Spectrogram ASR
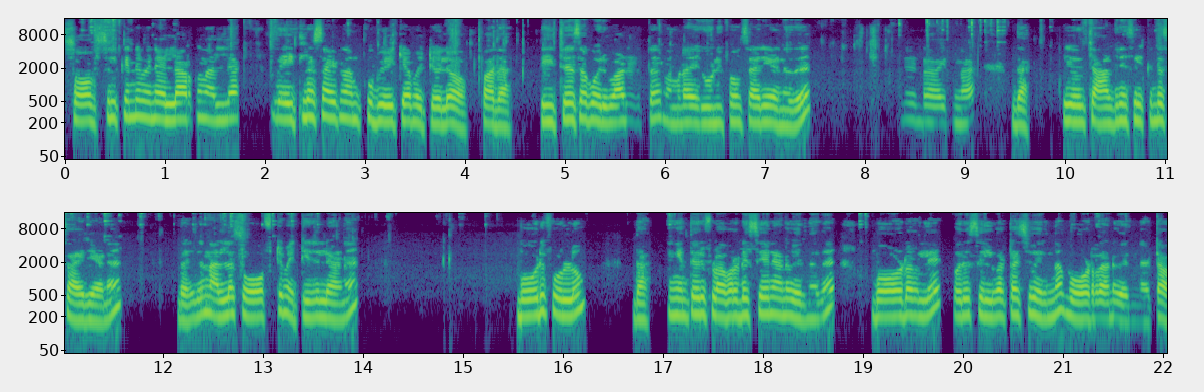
സോഫ്റ്റ് സിൽക്കിന്റെ പിന്നെ എല്ലാവർക്കും നല്ല വെയിറ്റ്ലെസ് ആയിട്ട് നമുക്ക് ഉപയോഗിക്കാൻ പറ്റുമല്ലോ അപ്പോൾ അതാ ടീച്ചേഴ്സൊക്കെ ഒരുപാട് എടുത്ത് നമ്മുടെ യൂണിഫോം സാരിയാണിത് ഉണ്ടായിട്ടുള്ള ഇതാ. ഈ ഒരു ചാന്ദിനി സിൽക്കിന്റെ സാരിയാണ് ഇത് നല്ല സോഫ്റ്റ് മെറ്റീരിയലാണ് ബോഡി ഫുള്ളും ഇതാ ഇങ്ങനത്തെ ഒരു ഫ്ലവർ ഡിസൈനാണ് വരുന്നത്. ബോർഡറിൽ ഒരു സിൽവർ ടച്ച് വരുന്ന ബോർഡറാണ് വരുന്നത് കേട്ടോ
